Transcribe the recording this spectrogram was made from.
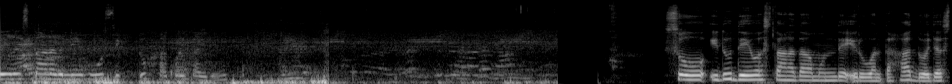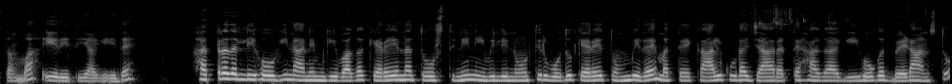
ದೇವಸ್ಥಾನದಲ್ಲಿ ಹೂ ಸಿಕ್ತು, ಹಾಕೊಳ್ತಾ ಇದ್ದೀನಿ. ಸೊ ಇದು ದೇವಸ್ಥಾನದ ಮುಂದೆ ಇರುವಂತಹ ಧ್ವಜಸ್ತಂಭ ಈ ರೀತಿಯಾಗಿ ಇದೆ. ಹತ್ತಿರದಲ್ಲಿ ಹೋಗಿ ನಾನು ನಿಮ್ಗೆ ಇವಾಗ ಕೆರೆಯನ್ನು ತೋರಿಸ್ತೀನಿ. ನೀವಿಲ್ಲಿ ನೋಡ್ತಿರ್ಬೋದು ಕೆರೆ ತುಂಬಿದೆ, ಮತ್ತು ಕಾಲು ಕೂಡ ಜಾರತ್ತೆ, ಹಾಗಾಗಿ ಹೋಗೋದು ಬೇಡ ಅನಿಸ್ತು.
